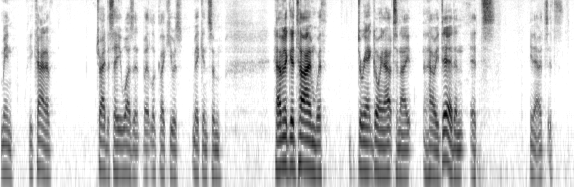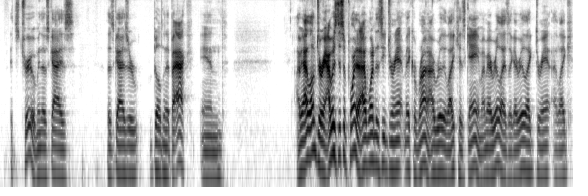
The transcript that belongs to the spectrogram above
I mean, he kind of tried to say he wasn't, but it looked like he was making some having a good time with Durant going out tonight and how he did and it's you know, it's it's it's true. I mean those guys those guys are building it back and I mean I love Durant. I was disappointed. I wanted to see Durant make a run. I really like his game. I mean I realized like I really like Durant. I like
